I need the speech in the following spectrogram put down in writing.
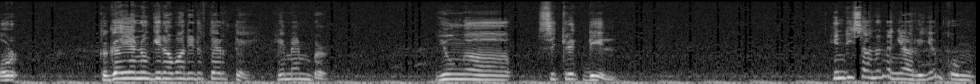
or kagaya nung ginawa ni Duterte, remember, yung uh, secret deal, hindi sana nangyari yun kung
